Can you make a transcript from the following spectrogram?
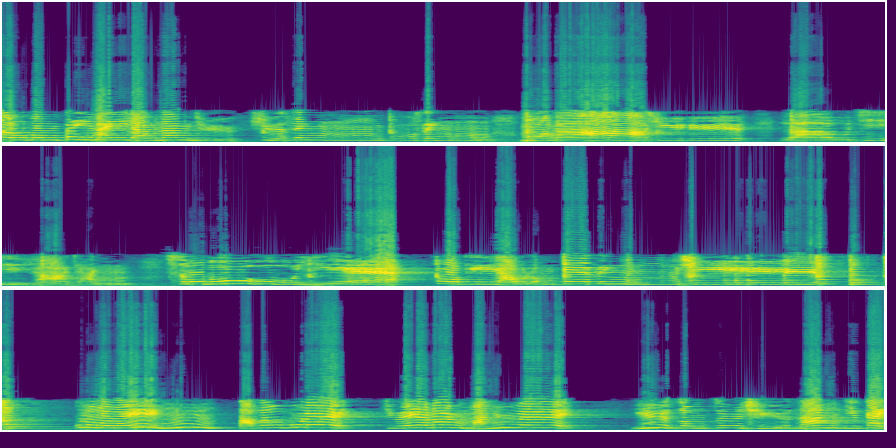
做梦北门要男女，学生不生莫阿须，老几呀讲说不言，多给要龙的心虚。过来，大丈夫嘞，就来呀男蛮女哎，雨中走去难一改，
